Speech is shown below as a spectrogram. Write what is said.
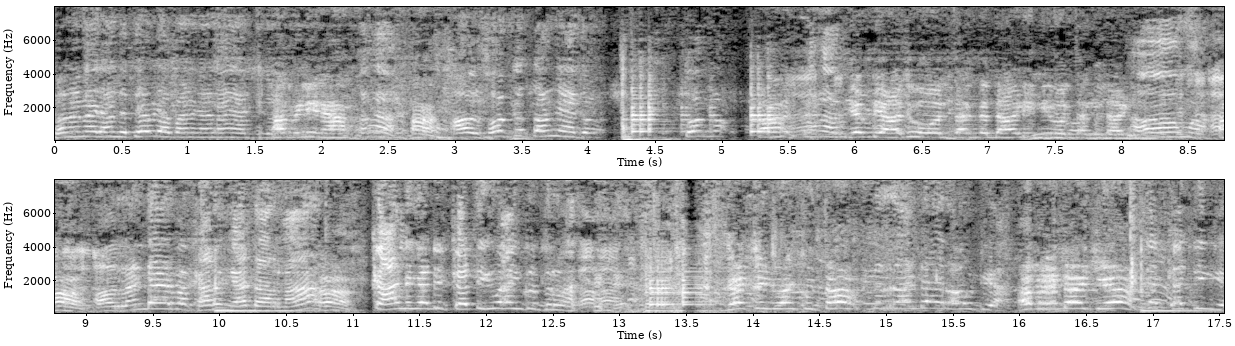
சொன்ன மாதிரி அந்த தேவடியா பண்ணுங்க அப்படின்னா. அவர் சொக்க தாங்க எப்படி? அதுவும் ஒரு தங்க தாடி நீ ஒரு தங்க தாடி. ஆமா. அவர் ரெண்டாயிரம் ரூபாய் கடன் கேட்டாருன்னா. காலு கட்டி கட்டிக்கு வாங்கி கொடுத்துருவேன் கேட்டிங் வாங்கி கொடுத்தா? ரெண்டாயிரம் அவுட்டியா? அப்ப ரெண்டாயிரத்தியா கட்டிங்க.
